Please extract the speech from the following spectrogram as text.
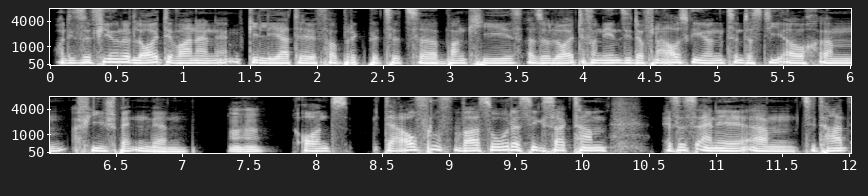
Und diese 400 Leute waren dann Gelehrte, Fabrikbesitzer, Bankiers, also Leute, von denen sie davon ausgegangen sind, dass die auch ähm, viel spenden werden. Mhm. Und der Aufruf war so, dass sie gesagt haben, es ist eine, ähm, Zitat,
